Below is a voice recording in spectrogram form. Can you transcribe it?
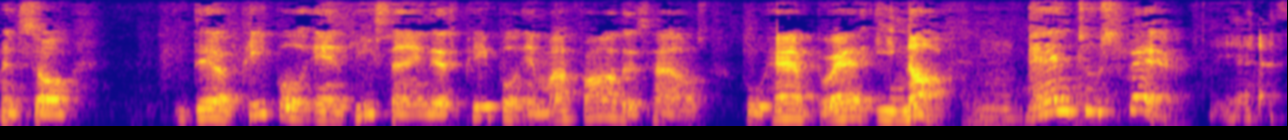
And so there are people in, he's saying, there's people in my father's house who have bread enough mm-hmm. and to spare. Yes.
